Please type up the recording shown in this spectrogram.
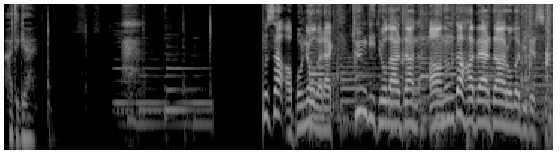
Hadi gel. Kanalımıza abone olarak tüm videolardan anında haberdar olabilirsiniz.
